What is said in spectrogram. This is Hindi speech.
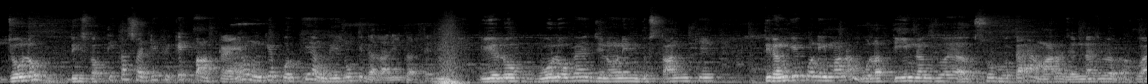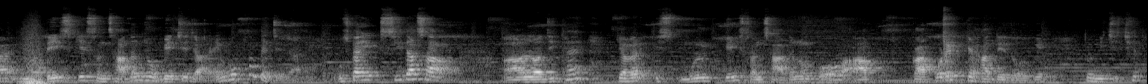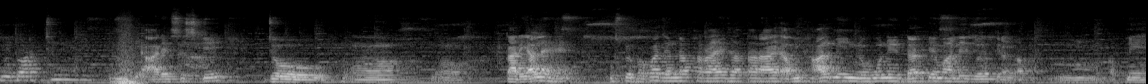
जो लोग देशभक्ति का सर्टिफिकेट बांट रहे हैं, उनके पुरखे अंग्रेज़ों की दलाली करते थे ये लोग, वो लोग हैं जिन्होंने हिंदुस्तान के तिरंगे को नहीं माना, बोला तीन रंग जो है शुभ होता है, हमारा झंडा जो है भगवा है। देश के संसाधन जो बेचे जा रहे हैं, वो क्यों बेचे जा रहे हैं? उसका एक सीधा सा लॉजिक है कि अगर इस मुल्क के संसाधनों को आप कारपोरेट के हाथ दे दोगे तो निजी क्षेत्र में तो आरक्षण नहीं है। आरएसएस के जो कार्यालय हैं उस पर भगवा झंडा फहराया जाता रहा है। अभी हाल में इन लोगों ने डर के माले जो है तिरंगा अपने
